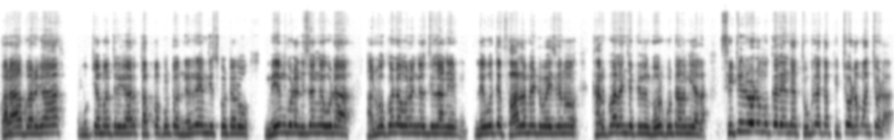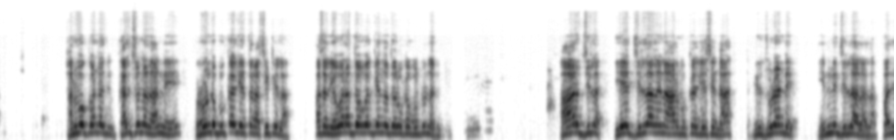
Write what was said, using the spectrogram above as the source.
బరాబర్గా ముఖ్యమంత్రి గారు తప్పకుండా నిర్ణయం తీసుకుంటారు. మేము కూడా నిజంగా కూడా హనుమకొండ వరంగల్ జిల్లాని లేకపోతే పార్లమెంట్ వైజ్ గాను కలపాలని చెప్పి మేము కోరుకుంటాం ఇవాళ సిటీ రోడ్డు ముక్కలేందా తుగులక పిచ్చోడా మంచోడా? హనుమకొండ కలిసి ఉన్న దాన్ని రెండు బుక్కలు చేస్తారు ఆ సిటీలో అసలు ఎవరద్దో ఎవరికేందో దొరకకుంటున్నది. ఆరు జిల్లా ఏ జిల్లాలైనా ఆరు ముక్కలు చేసిండా? మీరు చూడండి ఎన్ని జిల్లాలల్లా? పది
